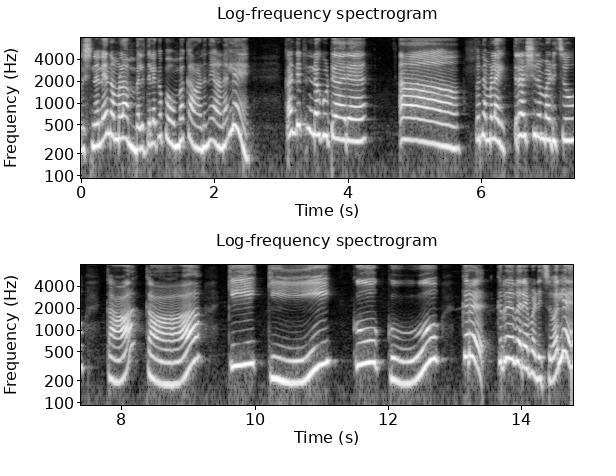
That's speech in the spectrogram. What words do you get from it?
കൃഷ്ണനെ നമ്മൾ അമ്പലത്തിലൊക്കെ പോകുമ്പോൾ കാണുന്നതാണല്ലേ? കണ്ടിട്ടുണ്ടോ കൂട്ടുകാര്? ആ ഇപ്പൊ നമ്മൾ എത്ര അക്ഷരം പഠിച്ചു? കാ കാ കീ കീ കൂ കൂ കൃ കൃ വരെ പഠിച്ചു അല്ലേ?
